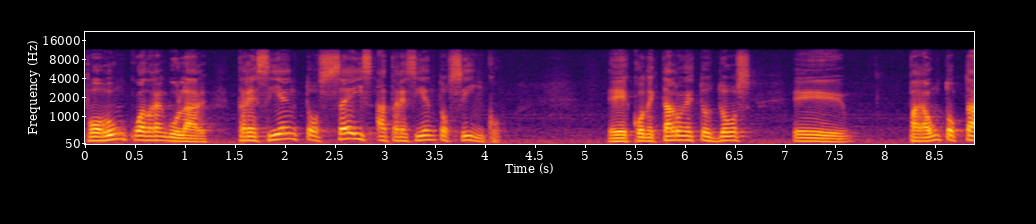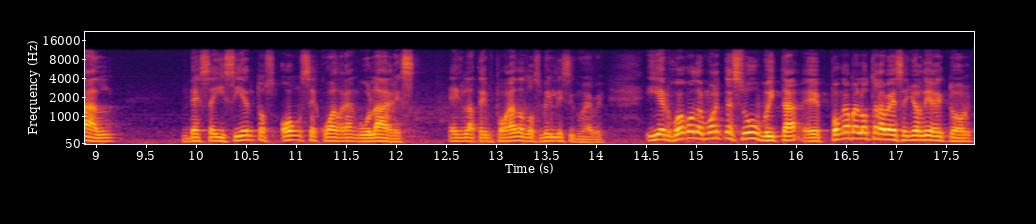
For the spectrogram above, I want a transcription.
por un cuadrangular 306 a 305. Eh, conectaron estos dos eh, para un total de 611 cuadrangulares en la temporada 2019. Y el juego de muerte súbita, eh, póngamelo otra vez, señor director,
